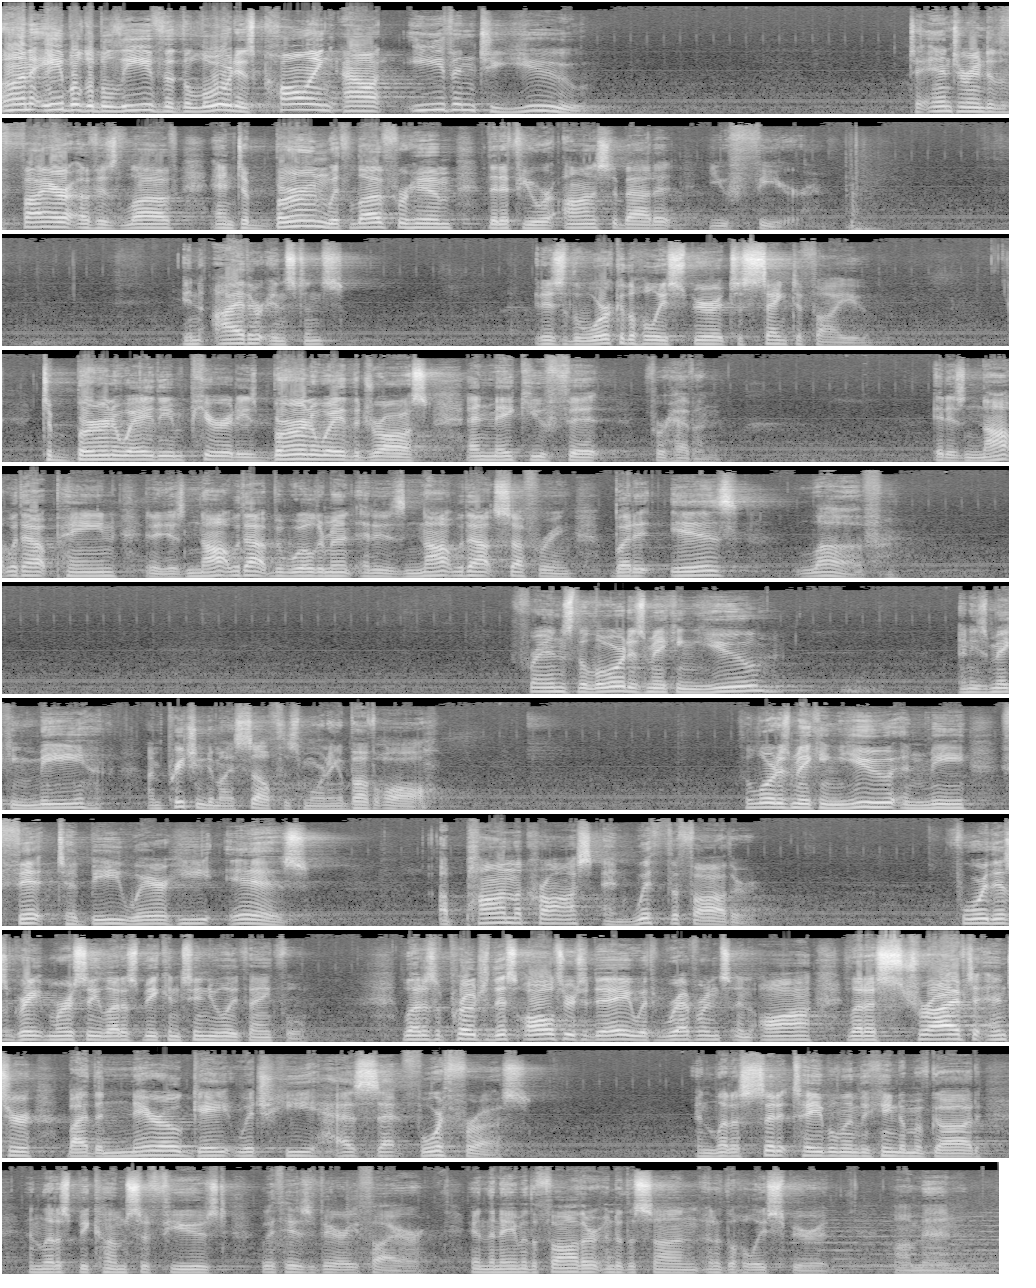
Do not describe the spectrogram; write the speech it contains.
unable to believe that the Lord is calling out even to you to enter into the fire of his love and to burn with love for him that if you are honest about it, you fear. In either instance, it is the work of the Holy Spirit to sanctify you to burn away the impurities, burn away the dross, and make you fit for heaven. It is not without pain, and it is not without bewilderment, and it is not without suffering, but it is love. Friends, the Lord is making you, and He's making me, I'm preaching to myself this morning above all. The Lord is making you and me fit to be where He is upon the cross and with the Father. For this great mercy, let us be continually thankful. Let us approach this altar today with reverence and awe. Let us strive to enter by the narrow gate which He has set forth for us. And let us sit at table in the kingdom of God, and let us become suffused with His very fire. In the name of the Father, and of the Son, and of the Holy Spirit. Amen.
